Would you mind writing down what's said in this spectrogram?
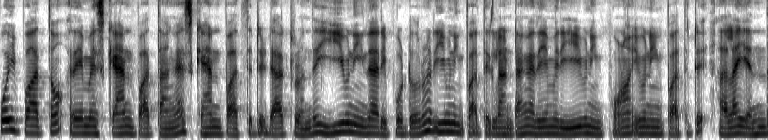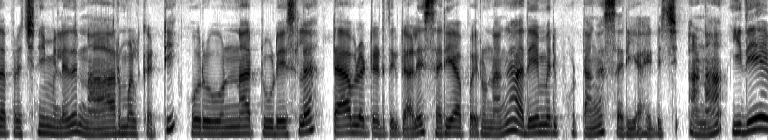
போய் பார்த்தோம். அதேமாதிரி ஸ்கேன் பார்த்தாங்க. ஸ்கேன் பார்த்துட்டு டாக்டர் வந்து ஈவினிங் தான் ரிப்போர்ட் வரும். ஈவினிங் பார்த்துக்கலான்ட்டாங்க. அதேமாதிரி ஈவினிங் போனோம். ஈவினிங் பார்த்துட்டு அதெல்லாம் எந்த பிரச்சனையும் இல்லை நார்மல் கட்டி ஒரு ஒன் ஆர் டூ டேஸில் டேப்லெட் எடுத்துக்கிட்டாலே சரியாக போயிடும்னாங்க அதேமாதிரி போட்டாங்க. சரியாயிடுச்சு. ஆனால் இதே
